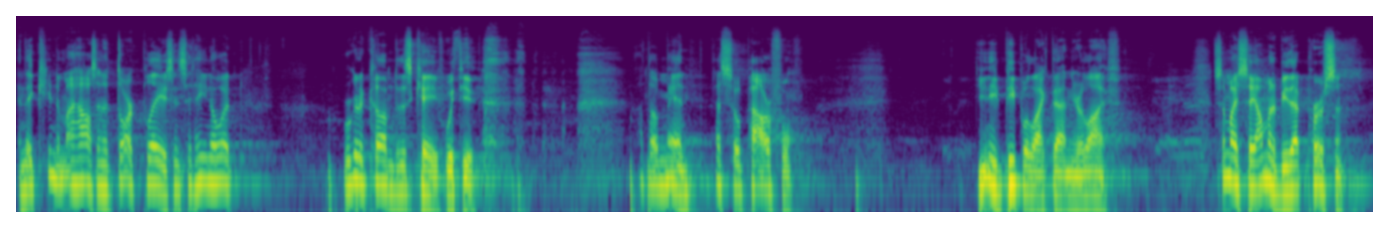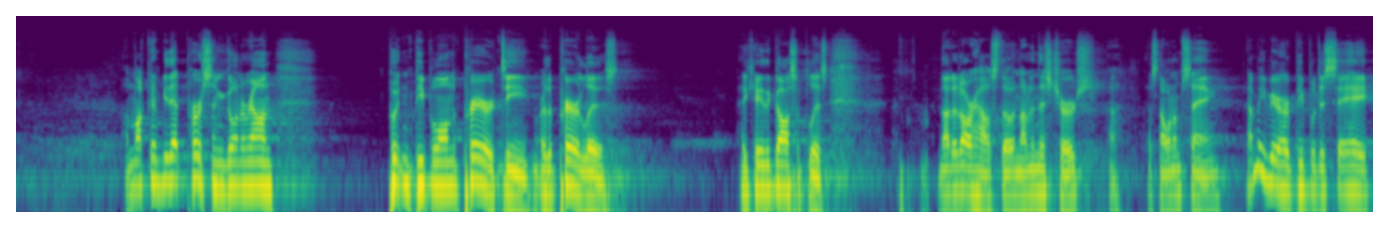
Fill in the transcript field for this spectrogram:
And they came to my house in a dark place and said, Hey, you know what? We're going to come to this cave with you. I thought, man, that's so powerful. You need people like that in your life. Somebody say, I'm going to be that person. I'm not going to be that person going around putting people on the prayer team or the prayer list, aka the gossip list. Not at our house, though, not in this church. Uh, that's not what I'm saying. How many of you heard people just say, hey,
